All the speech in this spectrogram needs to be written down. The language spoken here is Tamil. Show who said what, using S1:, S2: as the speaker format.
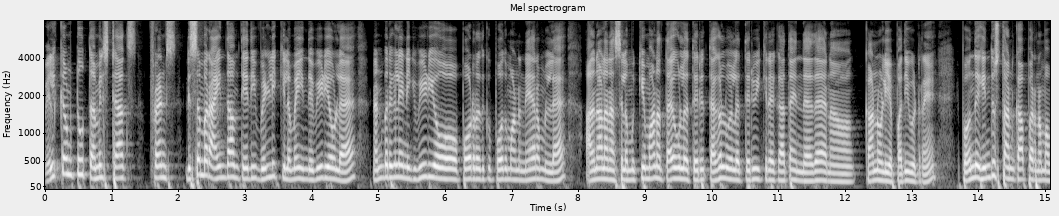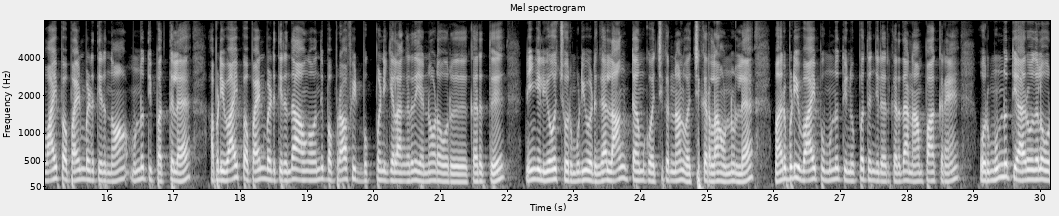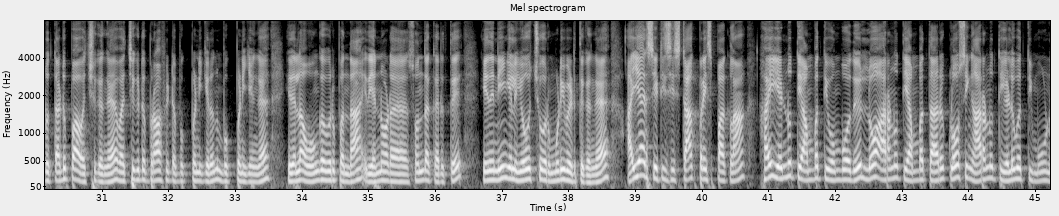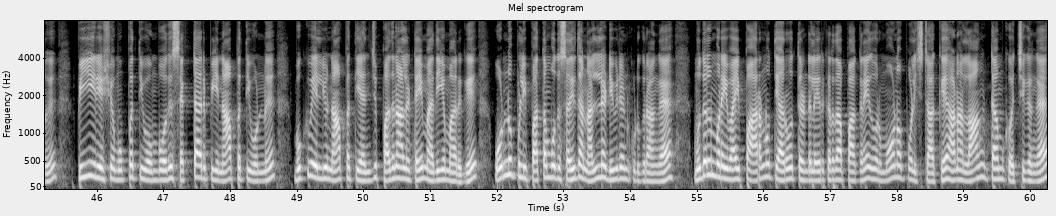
S1: Welcome to Tamil stocks friends December ஐந்தாம் தேதி வெள்ளிக்கிழமை இந்த வீடியோவில் நண்பர்களே இன்றைக்கி வீடியோ போடுறதுக்கு போதுமான நேரம் இல்லை. அதனால் நான் சில முக்கியமான தகவலை தெரி தகவல்களை தெரிவிக்கிறதுக்காக தான் இந்த இதை நான் காணொலியை பதிவிடுறேன். இப்போ வந்து ஹிந்துஸ்தான் காப்பர் நம்ம வாய்ப்பை பயன்படுத்தியிருந்தோம் முந்நூற்றி பத்தில். அப்படி வாய்ப்பை பயன்படுத்தியிருந்தால் அவங்க வந்து இப்போ ப்ராஃபிட் புக் பண்ணிக்கலாங்கிறது என்னோட ஒரு கருத்து. நீங்கள் யோசிச்சு ஒரு முடிவெடுங்க லாங் டேர்முக்கு வச்சுக்கிறனாலும் வச்சுக்கிறலாம் ஒன்றும் இல்லை. மறுபடியும் வாய்ப்பு முந்நூற்றி முப்பத்தஞ்சில் இருக்கிறதா நான் பார்க்குறேன். ஒரு முந்நூற்றி அறுபதில் ஒரு தடுப்பாக வச்சுக்கோங்க. வச்சு வச்சுக்கிட்டு ப்ராஃபிட்டை புக் பண்ணிக்கிறதும் புக் பண்ணிக்கோங்க. இதெல்லாம் உங்கள் விருப்பம் தான் இது என்னோடய சொந்த கருத்து. இதை நீங்கள் யோசிச்சு ஒரு முடிவு எடுத்துக்கோங்க. ஐஆர்சிடிசி ஸ்டாக் ப்ரைஸ் பார்க்கலாம். ஹை எண்ணூற்றி ஐம்பத்தி ஒம்பது லோ அறநூற்றி ஐம்பத்தாறு க்ளோசிங் அறநூற்றி எழுபத்தி மூணு. பிஇ ரேஷியோ முப்பத்தி ஒம்பது செக்டார் பி நாற்பத்தி ஒன்று புக் வேல்யூ நாற்பத்தி அஞ்சு பதினாலு டைம் அதிகமாக இருக்குது ஒன்று புள்ளி பத்தொம்போது சதவீதம் நல்ல டிவிடெண்ட் கொடுக்குறாங்க. முதல் முறை வாய்ப்பு அறநூற்றி அறுபத்தி ரெண்டில் இருக்கிறதா பார்க்குறேன். இது ஒரு மோனோபோலி ஸ்டாக்கு ஆனால் லாங் டேர்முக்கு வச்சுக்கோங்க.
